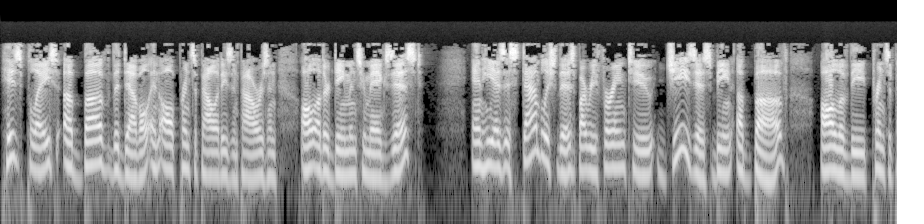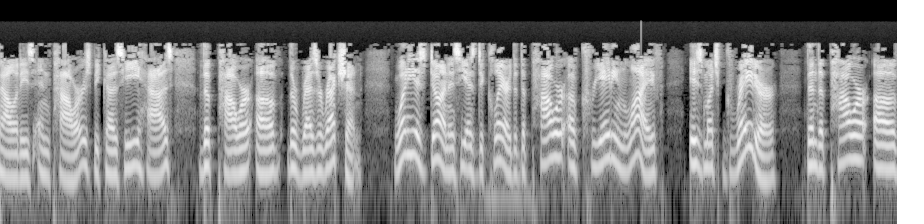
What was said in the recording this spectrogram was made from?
his place above the devil and all principalities and powers and all other demons who may exist. And he has established this by referring to Jesus being above all of the principalities and powers because he has the power of the resurrection. What he has done is he has declared that the power of creating life is much greater than the power of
